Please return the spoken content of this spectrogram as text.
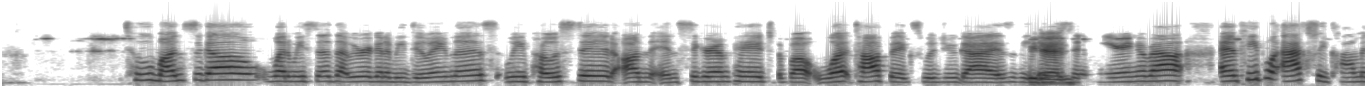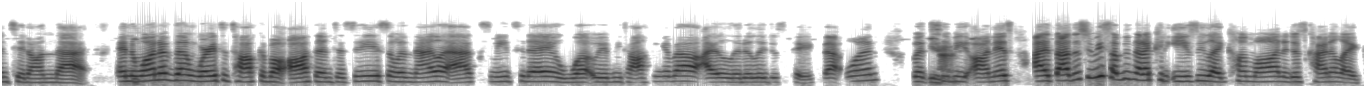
Two months ago, when we said that we were going to be doing this, we posted on the Instagram page about what topics would you guys be we interested did. in hearing about, and people actually commented on that. And one of them were to talk about authenticity. So when Nyla asked me today what we'd be talking about, I literally just picked that one. But yeah. to be honest, I thought this would be something that I could easily like come on and just kind of like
